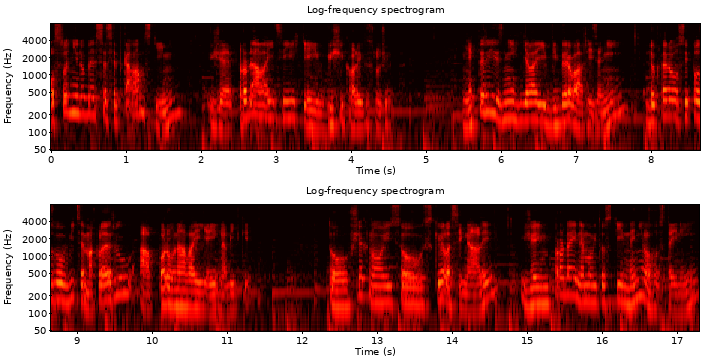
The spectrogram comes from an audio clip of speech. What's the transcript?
poslední době se setkávám s tím, že prodávající chtějí vyšší kvalitu služeb. Někteří z nich dělají výběrová řízení, do kterého si pozvou více makléřů a porovnávají jejich nabídky. To všechno jsou skvělé signály, že jim prodej nemovitostí není lhostejný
